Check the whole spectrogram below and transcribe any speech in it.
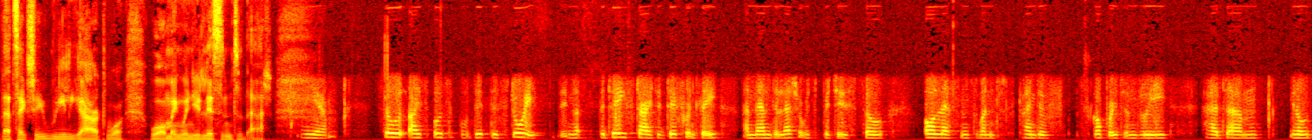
that's actually really heartwarming when you listen to that. yeah. So I suppose the, the story, you know, the day started differently, and then the letter was produced. So all lessons went kind of scuppered, and we had, um, you know,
